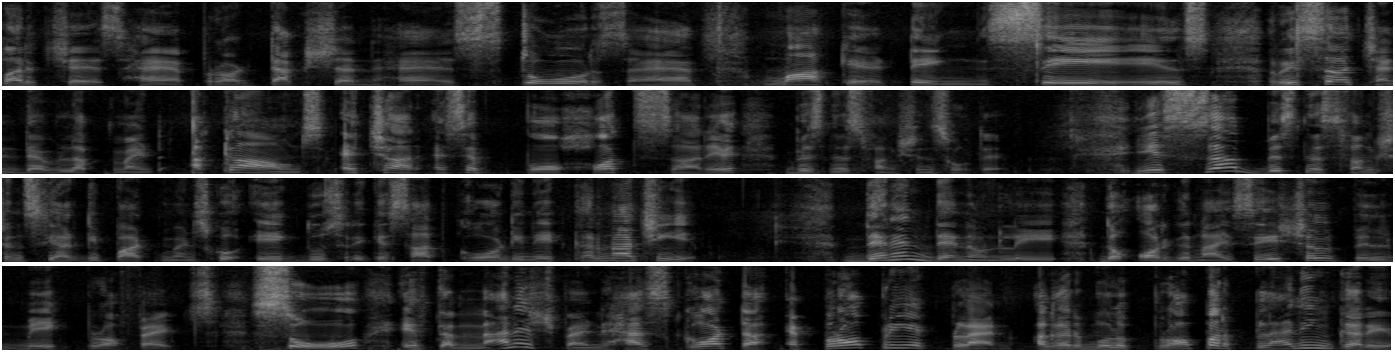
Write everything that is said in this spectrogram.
purchase है, production है, stores है, marketing, sales, research and development, accounts, HR ऐसे बहुत सारे business functions होते हैं ये सब बिज़नेस फ़ंक्शंस या डिपार्टमेंट्स को एक दूसरे के साथ कोऑर्डिनेट करना चाहिए। Then and then only the organization will make profits so if the management has got a appropriate plan अगर वो लोग प्रॉपर प्लानिंग करें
